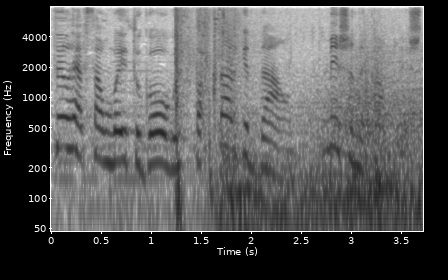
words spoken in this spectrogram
Still have some way to go with target down. Mission accomplished.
